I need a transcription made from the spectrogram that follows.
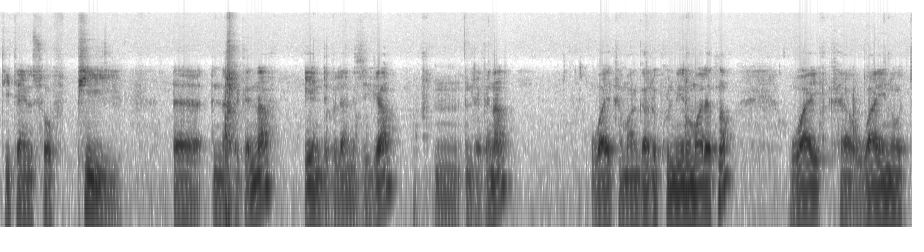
t times of p እናደርግና and ብለን እዚህ ጋር እንደገና y ከማን ጋር እኩል የሚሆነው ማለት ነው y ከ y naught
